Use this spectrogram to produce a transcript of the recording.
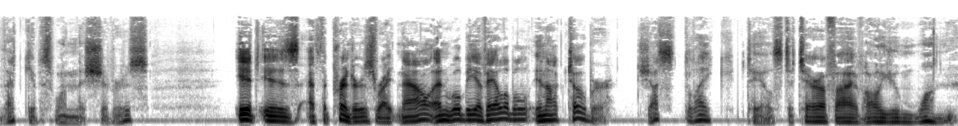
That gives one the shivers. It is at the printers right now and will be available in October, just like Tales to Terrify Volume 1.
